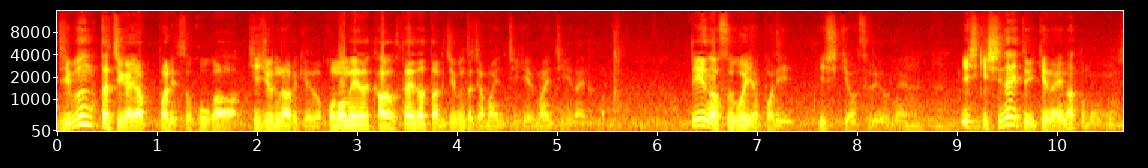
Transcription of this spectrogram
自分たちがやっぱりそこが基準になるけどこの値段価格帯だったら自分たちは毎日行ける毎日行けないとか。っていうのはすごいやっぱり意識はするよね、うんうん。意識しないといけないなとも思うし、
